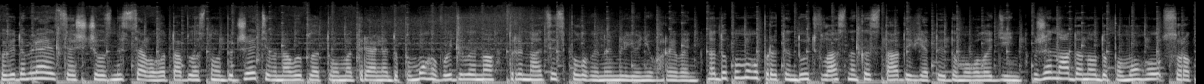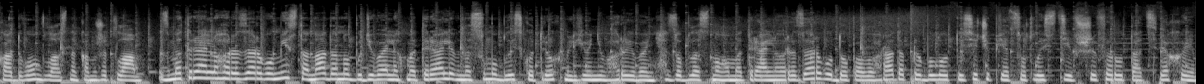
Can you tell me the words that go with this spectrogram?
Повідомляється, що з місцевого та обласного бюджетів на виплату матеріальної допомоги виділено 13,5 мільйонів гривень. На допомогу претендують власники 109 домоволодінь. Вже надано допомогу 42 власникам житла. З матеріального резерву міста надано будівельних матеріалів на суму близько 3 мільйонів гривень. З обласного матеріального резерву до Павлограда прибуло 1500 листів шиферу та цвяхи.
